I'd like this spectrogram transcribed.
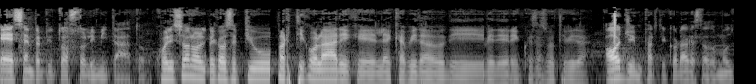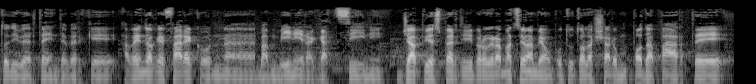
che è sempre piuttosto limitato. Quali sono le cose più particolari che le è capitato di vedere in questa sua attività? Oggi in particolare è stato molto divertente perché avendo a che fare con eh, bambini, ragazzini già più esperti di programmazione abbiamo potuto lasciare un po' da parte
